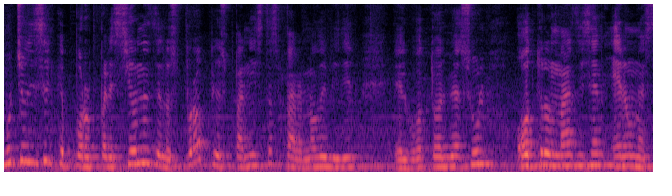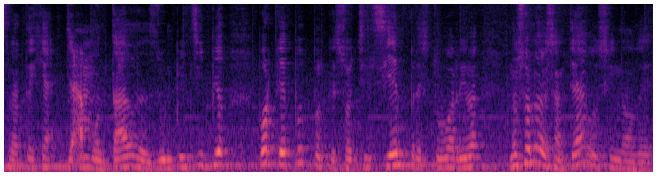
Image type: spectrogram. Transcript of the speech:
Muchos dicen que por presiones de los propios panistas para no dividir el voto azul otros más dicen era una estrategia ya montada desde un principio. ¿Por qué? Pues porque Xochitl siempre estuvo arriba, no solo de Santiago, sino de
